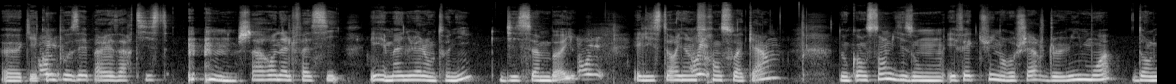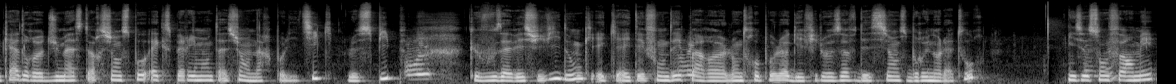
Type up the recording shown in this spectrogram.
qui est composé par les artistes Sharon Alfassi et Emmanuel Anthony dit Someboy, et l'historien François Carne. Donc ensemble, ils ont effectué une recherche de 8 mois dans le cadre du Master Sciences Po Expérimentation en Art Politique, le SPIP, que vous avez suivi donc, et qui a été fondé par euh, l'anthropologue et philosophe des sciences Bruno Latour. Ils se sont formés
